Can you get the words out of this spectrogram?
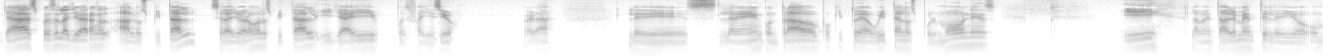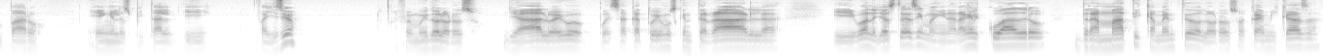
Ya después se la llevaron al, al, hospital, se la llevaron al hospital y ya ahí pues falleció, ¿verdad? Le habían encontrado un poquito de agüita en los pulmones y lamentablemente le dio un paro en el hospital y falleció. Fue muy doloroso. Ya luego, pues acá tuvimos que enterrarla y bueno, ya ustedes se imaginarán el cuadro dramáticamente doloroso acá en mi casa,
